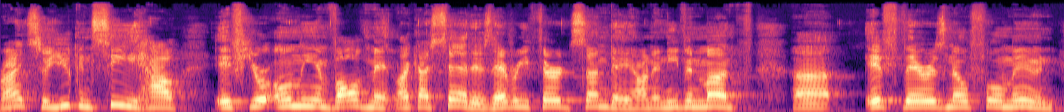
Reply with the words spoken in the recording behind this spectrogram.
Right? So you can see how if your only involvement, like I said, is every third Sunday on an even month, uh, if there is no full moon,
